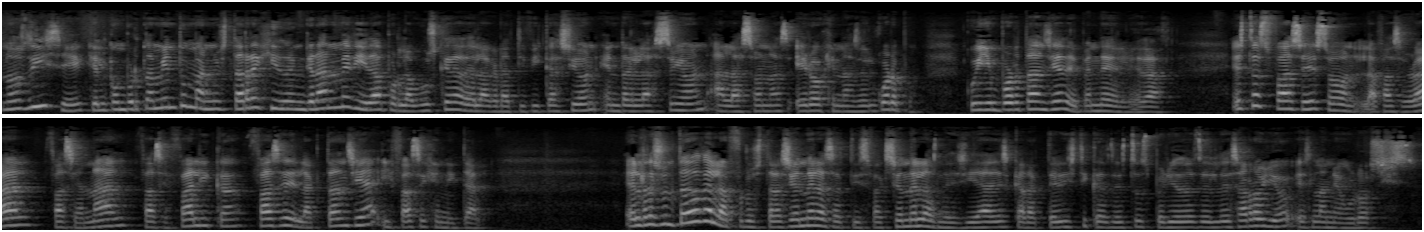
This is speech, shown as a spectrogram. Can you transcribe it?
nos dice que el comportamiento humano está regido en gran medida por la búsqueda de la gratificación en relación a las zonas erógenas del cuerpo, cuya importancia depende de la edad. Estas fases son la fase oral, fase anal, fase fálica, fase de lactancia y fase genital. El resultado de la frustración de la satisfacción de las necesidades características de estos periodos del desarrollo es la neurosis.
